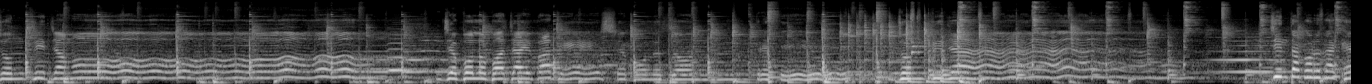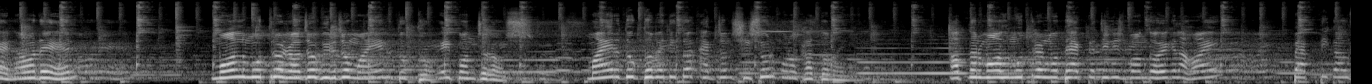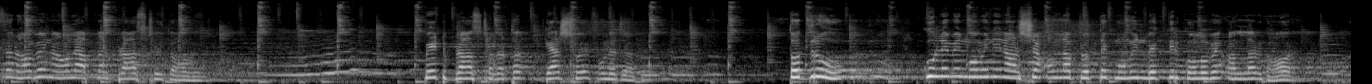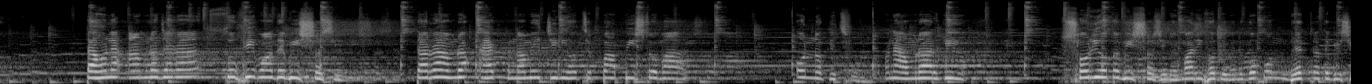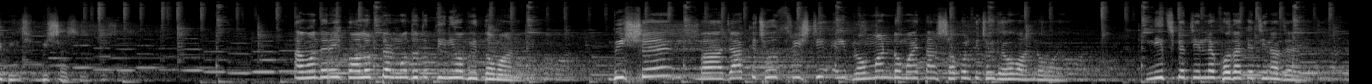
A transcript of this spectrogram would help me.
যন্ত্রী যেম যে বল বাজায় বাজে, সে বল যন্ত্রেতে, যন্ত্রী। চিন্তা করে দেখেন আমাদের মলমূত্র রজ বীর্য মায়ের দুগ্ধ, এই পঞ্চরস মায়ের দুগ্ধ ব্যতীত একজন শিশুর কোনো খাদ্য নয় আপনার মলমূত্রের মধ্যে একটা জিনিস বন্ধ হয়ে গেলে হয় প্র্যাকটিক্যালসার হবে না হলে আপনার ব্রাস্ট হইতে হবে। পেট ব্রাস্ট হবে, অর্থাৎ গ্যাস হয়ে ফুলে যাবে। তদ্রুপ কুলেমিন মমিনিন আরশে, আল্লাহ প্রত্যেক মমিন ব্যক্তির কলবে আল্লাহর ঘর। তাহলে আমরা যারা সুফিবাদে বিশ্বাসী, তারা আমরা এক নামে চিনি হচ্ছে পাপিষ্ট বা অন্য কিছু। মানে আমরা আর কি শরীয়ত বিশ্বাসী নয় মারিফতে মানে গোপন ভেদটাতে বিশ- বিশ্বাসী। আমাদের এই কলবটার মধ্যে তো তিনিও বিদ্যমান। বিশ্বে বা যা কিছু সৃষ্টি এই ব্রহ্মাণ্ডময়, তার সকল কিছুই দেহবাণ্ডময় নিজকে চিনলে খোদাকে চেনা যায়।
